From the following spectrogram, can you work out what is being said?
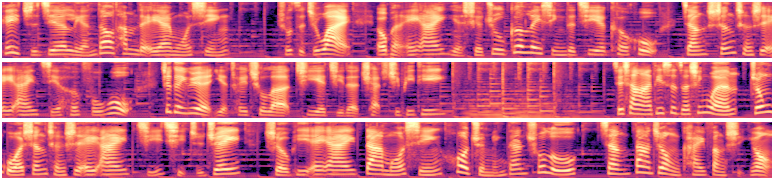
可以直接连到他们的 AI 模型。除此之外，OpenAI 也协助各类型的企业客户将生成式 AI 结合服务。这个月也推出了企业级的 ChatGPT。接下来第四则新闻：中国生成式 AI 急起直追，首批 AI 大模型获准名单出炉，向大众开放使用。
